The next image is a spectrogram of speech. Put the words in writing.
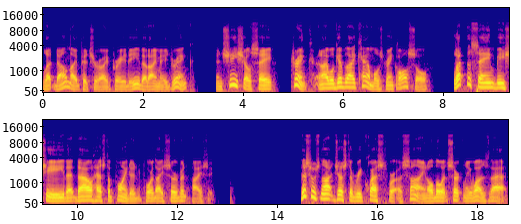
let down thy pitcher, I pray thee, that I may drink. And she shall say, Drink, and I will give thy camels drink also. Let the same be she that thou hast appointed for thy servant Isaac. This was not just a request for a sign, although it certainly was that,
